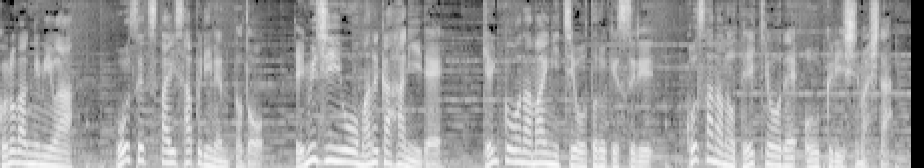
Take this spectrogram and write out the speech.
この番組は包摂体サプリメントと MGO マヌカハニーで健康な毎日をお届けするコサナの提供でお送りしました。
